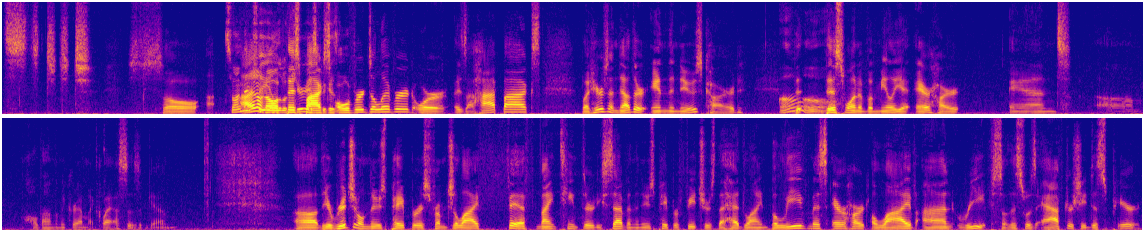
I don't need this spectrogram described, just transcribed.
So, So I'm I don't know if this box over delivered or is a hot box, but here's another in the news card. Th- Oh. this one of Amelia Earhart, and um, hold on, let me grab my glasses again. Uh, the original newspaper is from July 5th, 1937. The newspaper features the headline "Believe Miss Earhart alive on reef." So this was after she disappeared.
